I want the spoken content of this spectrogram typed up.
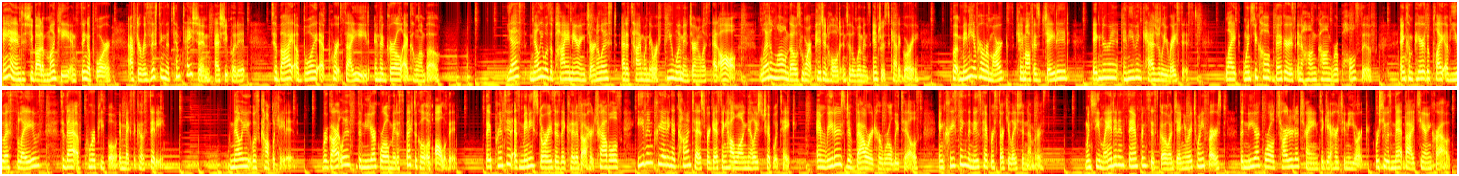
And she bought a monkey in Singapore after resisting the temptation, as she put it, to buy a boy at Port Said and a girl at Colombo. Yes, Nellie was a pioneering journalist at a time when there were few women journalists at all, let alone those who weren't pigeonholed into the women's interest category. But many of her remarks came off as jaded, ignorant, and even casually racist. Like when she called beggars in Hong Kong repulsive and compared the plight of US slaves to that of poor people in Mexico City. Nellie was complicated. Regardless, the New York World made a spectacle of all of it. They printed as many stories as they could about her travels, even creating a contest for guessing how long Nellie's trip would take. And readers devoured her worldly tales, increasing the newspaper's circulation numbers. When she landed in San Francisco on January 21st, the New York World chartered a train to get her to New York, where she was met by a cheering crowd.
